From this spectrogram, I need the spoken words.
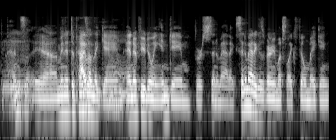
Depends. Yeah, I mean, it depends I on the game Mm. and if you're doing in-game versus cinematic. Cinematic is very much like filmmaking,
